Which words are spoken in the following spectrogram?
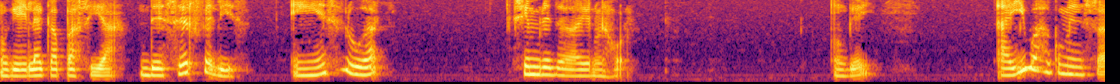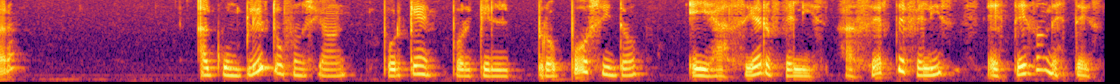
ok, la capacidad de ser feliz en ese lugar, siempre te va a ir mejor. ¿Ok? ahí vas a comenzar a cumplir tu función. ¿Por qué? Porque el propósito es hacer feliz, hacerte feliz estés donde estés.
